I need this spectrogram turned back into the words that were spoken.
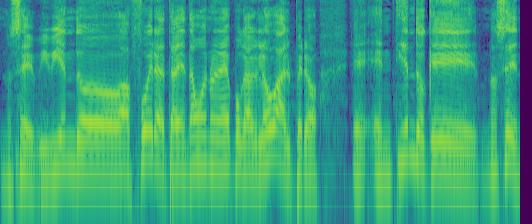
no sé, viviendo afuera, también estamos en una época global, pero eh, entiendo que, no sé,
